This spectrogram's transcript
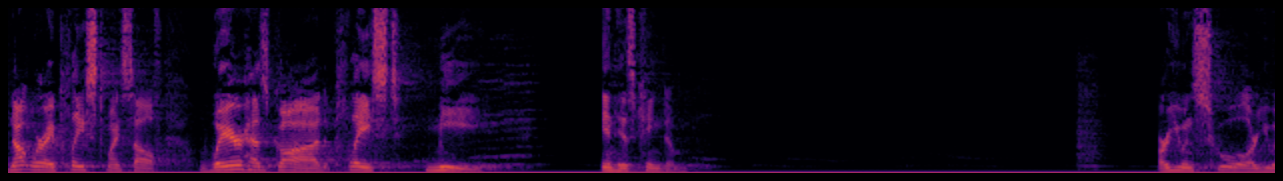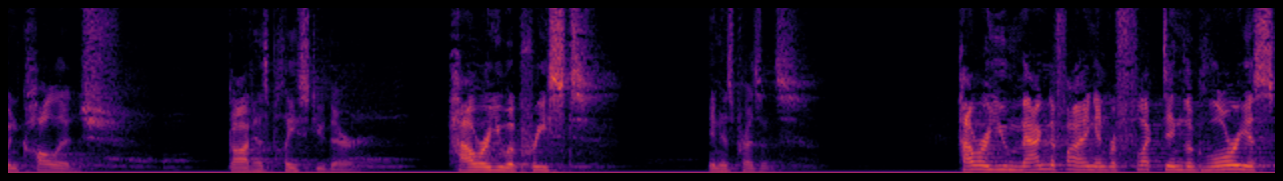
not where I placed myself. Where has God placed me in his kingdom? Are you in school? Are you in college? God has placed you there. How are you a priest in his presence? How are you magnifying and reflecting the glorious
